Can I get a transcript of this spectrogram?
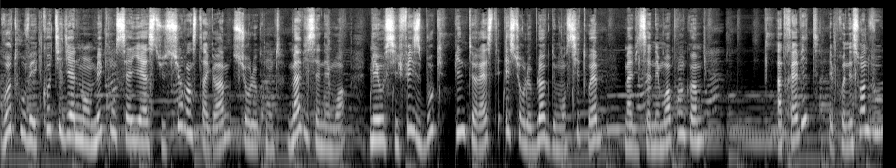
Retrouvez quotidiennement mes conseils et astuces sur Instagram, sur le compte Ma et moi, mais aussi Facebook, Pinterest et sur le blog de mon site web moi.com. A très vite et prenez soin de vous.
